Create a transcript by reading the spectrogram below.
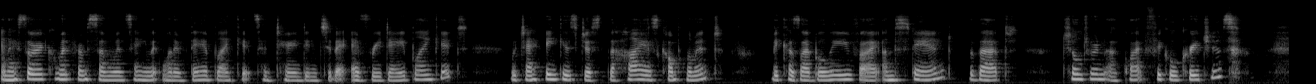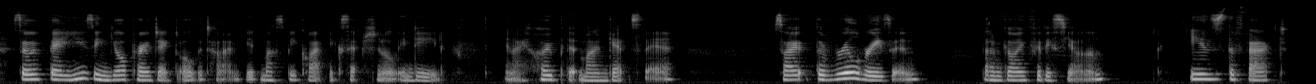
And I saw a comment from someone saying that one of their blankets had turned into the everyday blanket, which I think is just the highest compliment because I believe I understand that Children are quite fickle creatures, so if they're using your project all the time, it must be quite exceptional indeed. And I hope that mine gets there. So, the real reason that I'm going for this yarn is the fact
